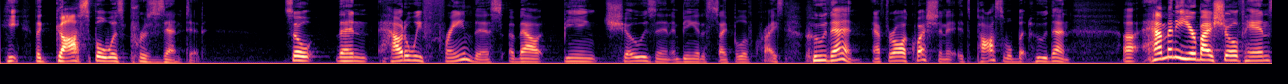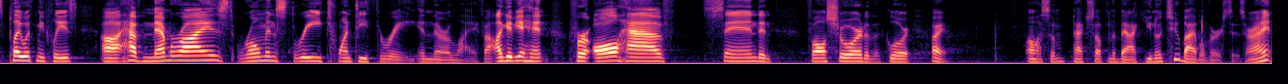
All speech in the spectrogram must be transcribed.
He, the gospel was presented. So then, how do we frame this about being chosen and being a disciple of Christ? Who then? After all, a question. It's possible, but who then? Uh, how many here, by show of hands, play with me, please, uh, have memorized Romans 3.23 in their life? I'll give you a hint. For all have sinned and fall short of the glory. All right. Awesome. Pat yourself in the back. You know two Bible verses, all right?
